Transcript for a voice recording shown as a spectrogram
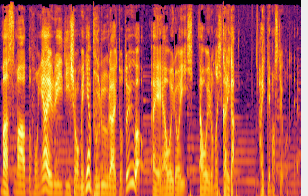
まあスマートフォンや LED 照明にはブルーライトという、えー青色い、青色の光が入ってますということで。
